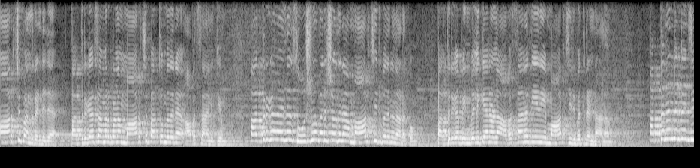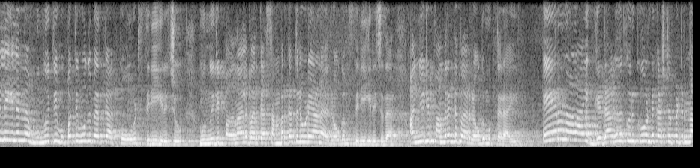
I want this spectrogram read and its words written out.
മാർച്ച് പന്ത്രണ്ടിന്. പത്രികാ സമർപ്പണം മാർച്ച് പത്തൊമ്പതിന് അവസാനിക്കും. പത്രികകളുടെ സൂക്ഷ്മ പരിശോധന മാർച്ച് ഇരുപതിന് നടക്കും. പത്രിക പിൻവലിക്കാനുള്ള അവസാന തീയതി മാർച്ച് ഇരുപത്തിരണ്ടാണ്. പത്തനംതിട്ട ജില്ലയിൽ ഇന്ന് മുന്നൂറ്റി മുപ്പത്തിമൂന്ന് പേർക്ക് കോവിഡ് സ്ഥിരീകരിച്ചു. മുന്നൂറ്റി പതിനാല് പേർക്ക് സമ്പർക്കത്തിലൂടെയാണ് രോഗം സ്ഥിരീകരിച്ചത്. അഞ്ഞൂറ്റി പന്ത്രണ്ട് പേർ രോഗമുക്തരായി. ഏറെ നാളായി ഗതാഗത കുരുക്ക് കൊണ്ട് കഷ്ടപ്പെട്ടിരുന്ന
